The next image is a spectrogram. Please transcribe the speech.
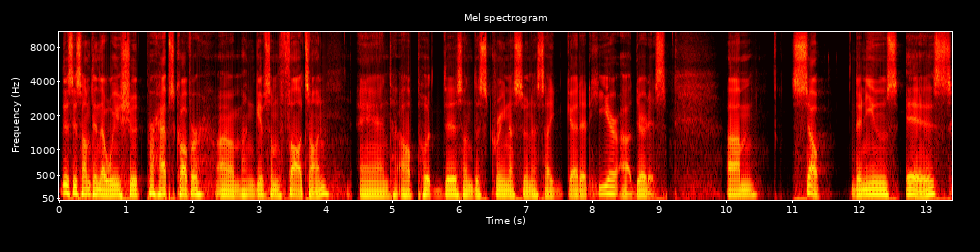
this is something that we should perhaps cover um, and give some thoughts on. And I'll put this on the screen as soon as I get it here. Uh, there it is. Um, so the news is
